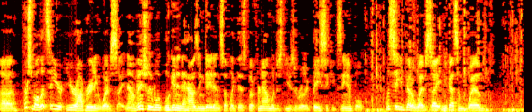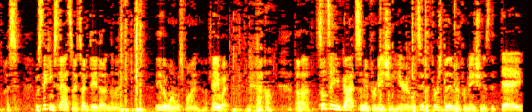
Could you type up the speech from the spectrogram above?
uh, first of all, let's say you're, you're operating a website. Now, eventually we'll, we'll get into housing data and stuff like this, but for now we'll just use a really basic example. Let's say you've got a website and you've got some web. I was thinking stats and I typed data and then I Either one was fine. Anyway, now, uh, so let's say you've got some information here. Let's say the first bit of information is the day.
